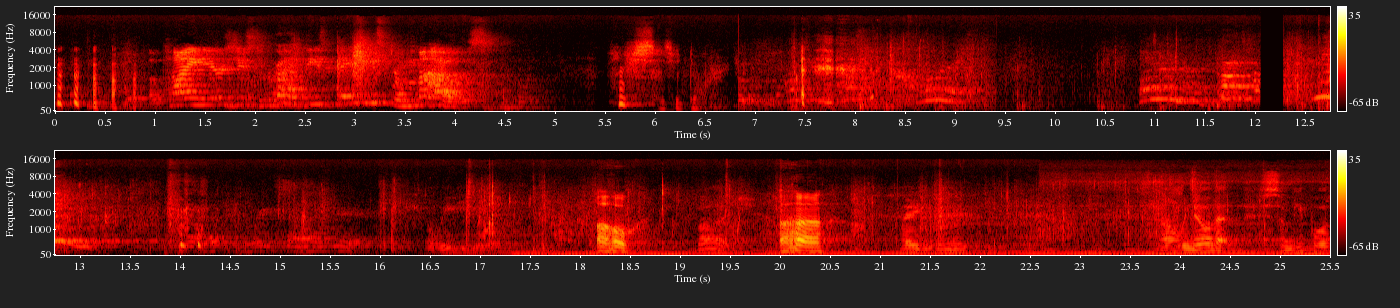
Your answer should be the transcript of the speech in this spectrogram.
The pioneers used to ride these babies for miles. You're such a dork. Oh. Uh. Hey, uh, we know that some people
